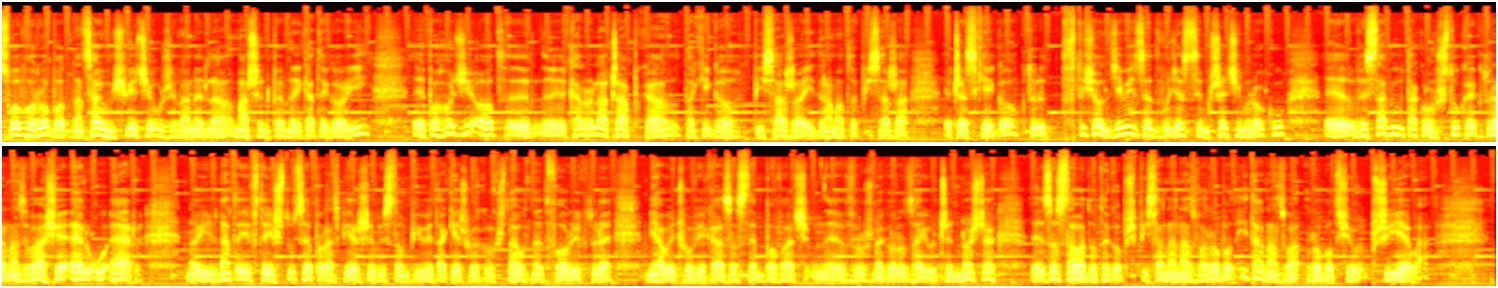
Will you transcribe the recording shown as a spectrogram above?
Słowo robot na całym świecie używane dla maszyn pewnej kategorii e, pochodzi od e, Karola Czapka, takiego pisarza i dramatopisarza czeskiego, który w 1923 roku e, wystawił taką sztukę, która nazywała się RUR. No i na tej, w tej sztuce po raz pierwszy wystąpiły takie człowiekokształtne twory, które miały człowieka zastępować w różnego rodzaju czynnościach. Została do tego przypisana nazwa robot i ta nazwa robot się przyjęła.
